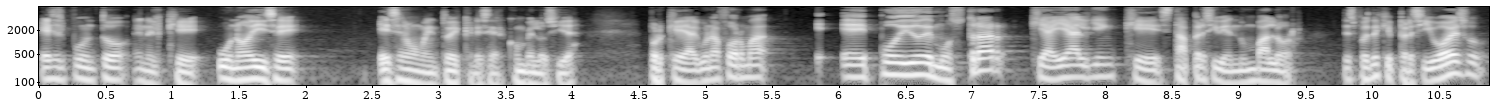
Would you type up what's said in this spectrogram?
es el punto en el que uno dice es el momento de crecer con velocidad. Porque de alguna forma he podido demostrar que hay alguien que está percibiendo un valor. Después de que percibo eso,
